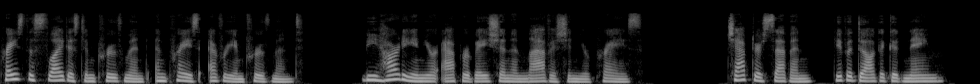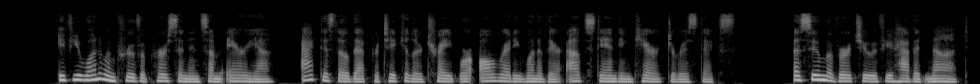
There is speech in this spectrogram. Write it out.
Praise the slightest improvement and praise every improvement. Be hearty in your approbation and lavish in your praise. Chapter 7 Give a dog a good name. If you want to improve a person in some area, act as though that particular trait were already one of their outstanding characteristics. Assume a virtue if you have it not.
